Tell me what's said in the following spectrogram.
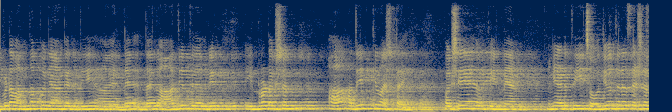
ഇവിടെ വന്നപ്പോൾ ഞാൻ കരുതി എന്റെ എന്തായാലും ആദ്യത്തെ ഒരു ഇൻട്രൊഡക്ഷൻ ആ അതെനിക്ക് നഷ്ടമായി പക്ഷേ പിന്നെ ഇനി അടുത്ത് ഈ ചോദ്യോത്തര സെഷൻ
